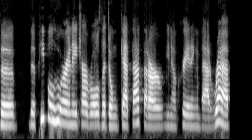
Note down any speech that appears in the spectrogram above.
the the people who are in HR roles that don't get that that are you know creating a bad rep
